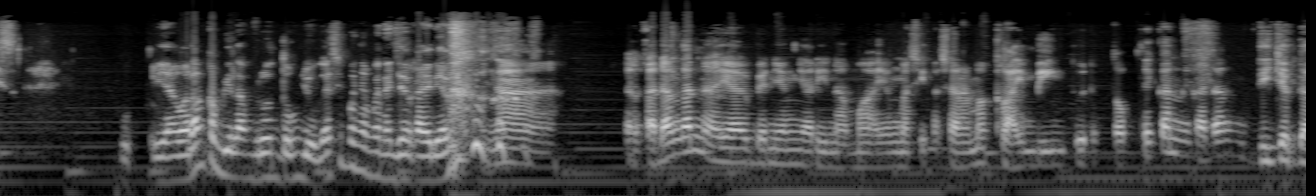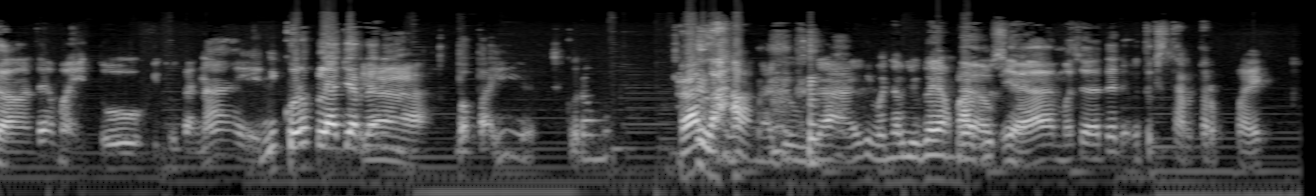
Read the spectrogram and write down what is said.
Ya orang kebilang beruntung juga sih punya manajer kayak dia. Nah, terkadang kan ya band yang nyari nama yang masih kasar nama climbing to the top teh kan kadang dijegal teh sama itu gitu kan. Nah, ini kurang belajar dari ya, bapak iya, kurang kalah nggak juga. Banyak juga yang bagus. ya, maksudnya teh untuk starter pack.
